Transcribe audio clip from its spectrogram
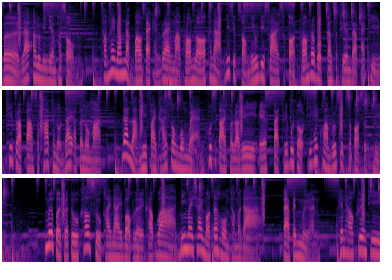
เบอร์และอลูมิเนียมผสม ทำให้น้ำหนักเบาแต่แข็งแรงมาพร้อมล้อขนาด 22 นิ้วดีไซน์สปอร์ตพร้อมระบบกันสะเทือนแบบแอคทีฟที่ปรับตามสภาพถนนได้อัตโนมัติ ด้านหลังมีไฟท้ายทรงวงแหวน คู่สไตล์ Ferrari F8 Tributo ที่ให้ความรู้สึกสปอร์ตสุดขีด เมื่อเปิดประตูเข้าสู่ภายในบอกเลยครับว่านี่ไม่ใช่มอเตอร์โฮมธรรมดา แต่เป็นเหมือน เพนท์เฮาส์เคลื่อนที่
